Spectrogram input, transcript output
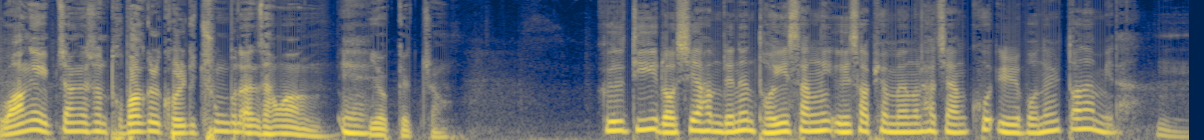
왕의 입장에선 도박을 걸기 충분한 예. 상황이었겠죠. 그뒤 러시아 함대는 더 이상의 의사 표명을 하지 않고 일본을 떠납니다. 음.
